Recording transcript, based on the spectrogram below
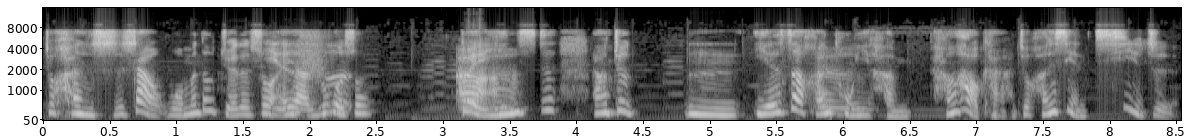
就很时尚。我们都觉得说，哎呀，如果说对银丝，然后就嗯，颜色很统一，很很好看，就很显气质，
